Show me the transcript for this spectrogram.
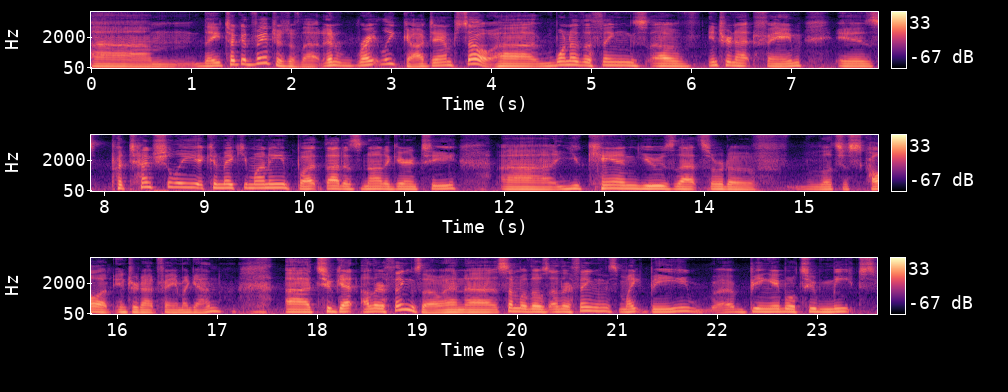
Um, they took advantage of that, and rightly goddamn so. Uh, one of the things of internet fame is potentially it can make you money, but that is not a guarantee. Uh, you can use that sort of let's just call it internet fame again uh, to get other things though and uh, some of those other things might be uh, being able to meet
